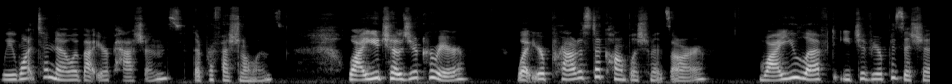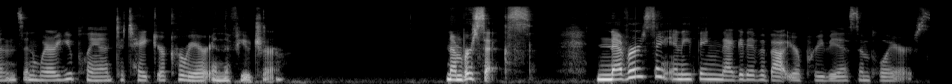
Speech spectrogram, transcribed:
We want to know about your passions, the professional ones, why you chose your career, what your proudest accomplishments are, why you left each of your positions, and where you plan to take your career in the future. Number six, never say anything negative about your previous employers.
